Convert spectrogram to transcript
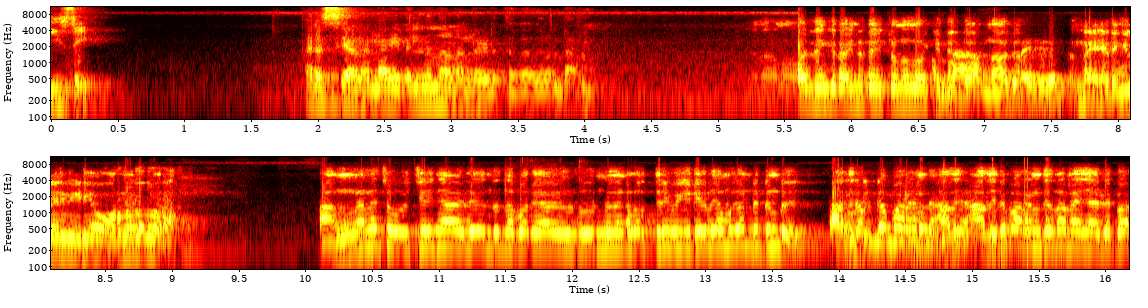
easy. പരസ്യമാണ് ലൈവിൽ നിന്നാണല്ലോ എടുത്തത് അതുകൊണ്ടാണ് ഏതാണോ അല്ലെങ്കിൽ അതിന്റെ ഡേറ്റ് ഒന്നും നോക്കിയിട്ടില്ല. എന്നാലും എന്നാ ഏതെങ്കിലും ഒരു വീഡിയോ ഓർമ്മയുള്ളത് പറ. അങ്ങനെ ചോദിച്ചു കഴിഞ്ഞാൽ എന്താ പറയാ നിങ്ങൾ ഒത്തിരി വീഡിയോകൾ നമ്മൾ കണ്ടിട്ടുണ്ട്. അതിലൊക്കെ പറയുന്നത് അത് അതിൽ പറയുന്നത് എന്ന് പറഞ്ഞു കഴിഞ്ഞാൽ ഇപ്പൊ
